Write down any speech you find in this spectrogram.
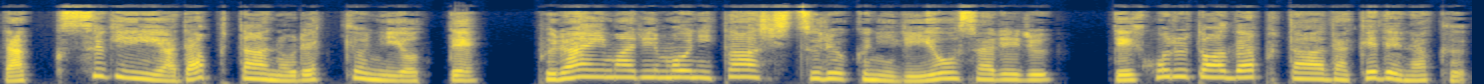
DAX アダプターの列挙によってプライマリモニター出力に利用されるデフォルトアダプターだけでなく、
